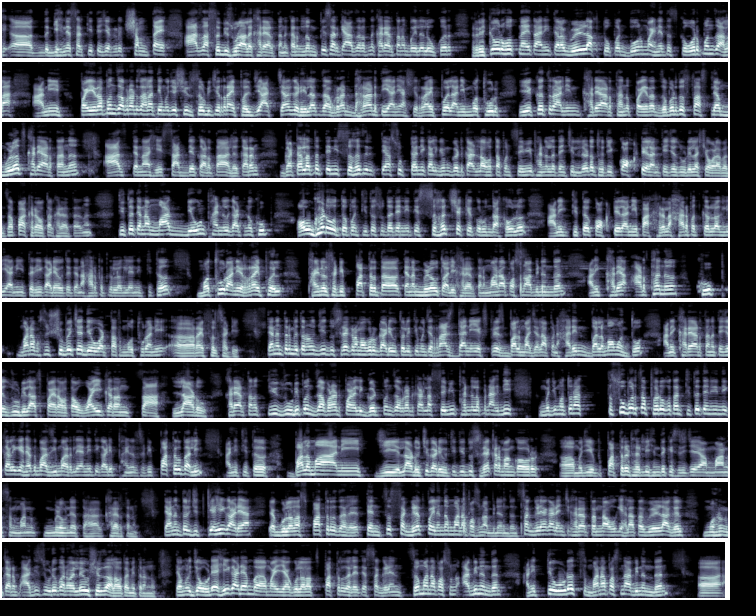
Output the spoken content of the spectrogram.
घेण्यासारखी त्याच्याकडे क्षमता आहे. आज असं दिसून आलं खऱ्या अर्थानं. कारण लंपीसारख्या आजारातनं खऱ्या अर्थानं बैल लवकर रिकवर होत नाहीत आणि त्याला वेळ लागतो. पण दोन महिन्यातच कव्हर पण झाला आणि पैरा पण जबराट झाला. ते म्हणजे शिरसवडीची रायफल जी आजच्या घडीला जबराट धराडते आणि अशी रायफल आणि मथुर एकत्र आणि खऱ्या अर्थानं पैरा जबरदस्त असल्यामुळंच खऱ्या अर्थानं आज त्यांना हे साध्य करता आलं. कारण गटाला तर त्यांनी सहजरित्या सुट्टा निकाल घेऊन गट काढला होता पण सेमीफायनलला त्यांची लढत होती कॉकटेल आणि त्याच्या जोडीला शेवळाबांचा पाखरा होता खऱ्या अर्थानं. तिथं त्यांना मात देऊन फायनल गाठणं खूप अवघड होतं पण तिथं सुद्धा त्यांनी ते सहज शक्य करून दाखवलं. आणि तिथं कॉकटेल आणि पाखऱ्याला हार पत्करू लागली आणि इतरही गाड्या होत्या त्यांना हार पत्करू लागली. आणि तिथं मथुर आणि रायफल फायनलसाठी पात्रता त्यांना मिळवता आली खऱ्या अर्थानं. मनापासून अभिनंदन. आणि खऱ्या अर्थानं खूप मनापासून शुभेच्छा देऊ वाटतात मथुर आणि रायफलसाठी. त्यानंतर मित्रांनो जी दुसऱ्या क्रमांकावर गाडी उतरली ती म्हणजे राजधानी एक्सप्रेस बलमा ज्याला आपण हरिण बलमा म्हणतो. आणि खऱ्या अर्थानं त्याच्या जुडीलाच पायरा होता वाईकरांचा लाडू. खऱ्या अर्थानं ती जुडी पण जबराट पळाली गट पण जबराट काढला सेमीफायनल पण अगदी म्हणजे म्हणतो ना तर सुबरचा फरक होता तिथं त्यांनी निकाल घेण्यात बाजी मारली आणि ती गाडी फायनलसाठी पात्र आली. आणि तिथं बालमा आणि जी लाडूची गाडी होती ती दुसऱ्या क्रमांकावर म्हणजे पात्र ठरली हिंद केसरीच्या या मान सन्मान मिळवण्यात हा खऱ्या अर्थानं. त्यानंतर जितक्याही गाड्या या गुलालास पात्र झाल्या त्यांचं सगळ्यात पहिल्यांदा मनापासून अभिनंदन. सगळ्या गाड्यांची खऱ्या अर्थानं नाव घ्यायला आता वेळ लागेल म्हणून कारण आधीच व्हिडिओ बनवायला उशीर झाला होता मित्रांनो. त्यामुळे जेवढ्याही गाड्या या गुलालात पात्र झाल्या त्या सगळ्यांचं मनापासून अभिनंदन आणि तेवढंच मनापासून अभिनंदन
